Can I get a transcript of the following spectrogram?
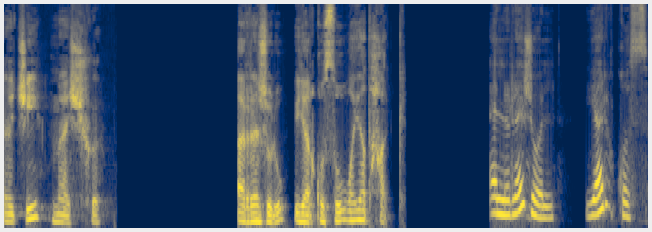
أجي ماشخ الرجل يرقص ويضحك. الرجل يرقص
